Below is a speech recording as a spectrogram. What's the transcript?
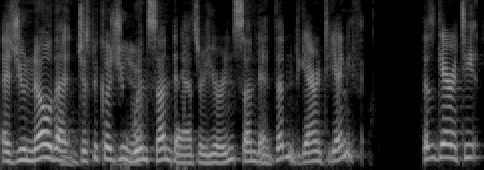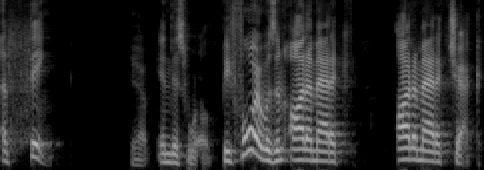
As you know, that mm. just because you yeah. win Sundance or you're in Sundance doesn't guarantee anything. Doesn't guarantee a thing yep. in this world. Before it was an automatic, automatic check.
